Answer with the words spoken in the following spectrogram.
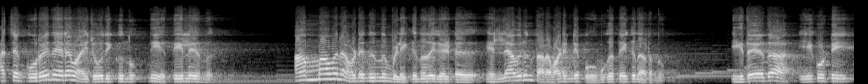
അച്ഛൻ കുറെ നേരമായി ചോദിക്കുന്നു നീ എത്തിയില്ലേ എന്ന്. അമ്മാവൻ അവിടെ നിന്നും വിളിക്കുന്നത് കേട്ട് എല്ലാവരും തറവാടിന്റെ പൂമുഖത്തേക്ക് നടന്നു. ഇതേതാ ഈ കുട്ടി?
